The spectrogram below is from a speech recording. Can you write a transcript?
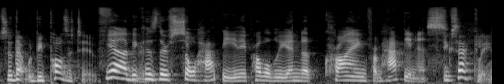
So that would be positive. Yeah, because they're so happy, they probably end up crying from happiness. Exactly.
